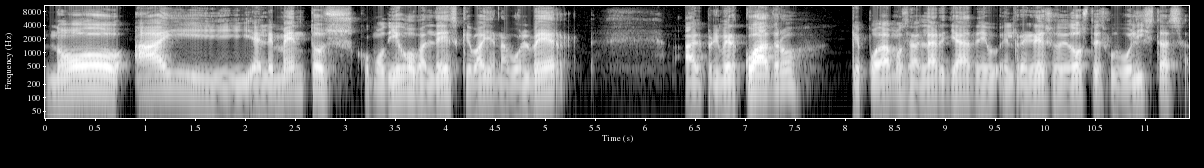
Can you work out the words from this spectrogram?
No hay elementos como Diego Valdés que vayan a volver al primer cuadro, que podamos hablar ya del regreso de dos, tres futbolistas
